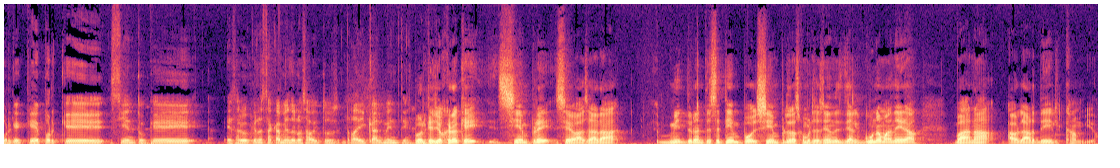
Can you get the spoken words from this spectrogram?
¿Por qué? Porque siento que es algo que nos está cambiando los hábitos radicalmente. Porque yo creo que siempre se basará, durante este tiempo, siempre las conversaciones de alguna manera van a hablar del cambio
